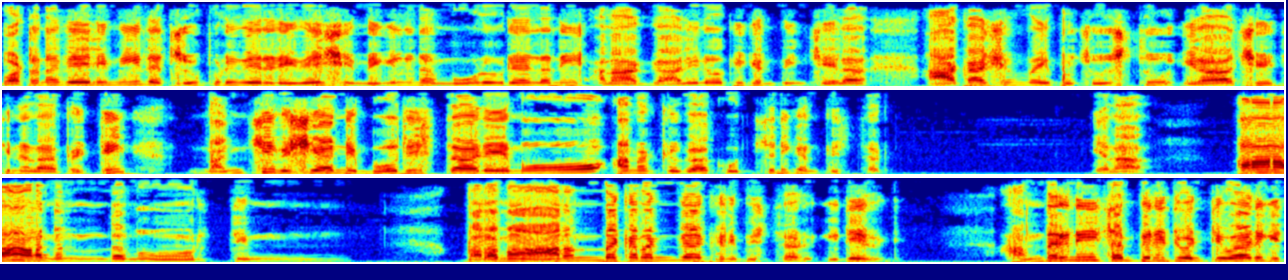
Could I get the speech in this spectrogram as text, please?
బొటనవేలి మీద చూపుడు వేలిని వేసి మిగిలిన మూడు వేళ్ళని అలా గాలిలోకి కనిపించేలా ఆకాశం వైపు చూస్తూ ఇలా చేతినలా పెట్టి మంచి విషయాన్ని బోధిస్తాడేమో అన్నట్లుగా కూర్చుని కనిపిస్తాడు. ఎలా? ఆనందమూర్తి. పరమ ఆనందకరంగా కనిపిస్తాడు. ఇదేమిటి? అందరినీ చంపినటువంటి వాడికి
